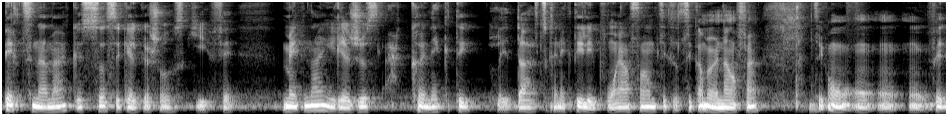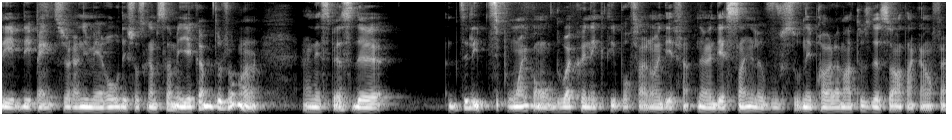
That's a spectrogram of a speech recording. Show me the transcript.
pertinemment que ça, c'est quelque chose qui est fait. Maintenant, il reste juste à connecter les dots, connecter les points ensemble. C'est comme un enfant. Tu sais qu'on on, fait des, des, peintures à numéros, des choses comme ça, mais il y a comme toujours un, un espèce de. Tu les petits points qu'on doit connecter pour faire un, un dessin. Là, vous vous souvenez probablement tous de ça en tant qu'enfant.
